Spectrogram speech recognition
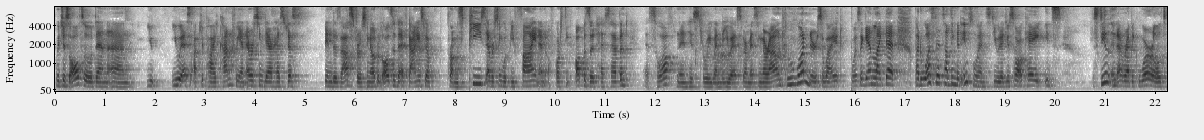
which is also then an US occupied country and everything there has just been disastrous. You know, but also the Afghans were promised peace, everything would be fine. And of course, the opposite has happened, as so often in history when the US were messing around. Who wonders why it was again like that? But was that something that influenced you, that you saw, okay, it's still in the Arabic world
